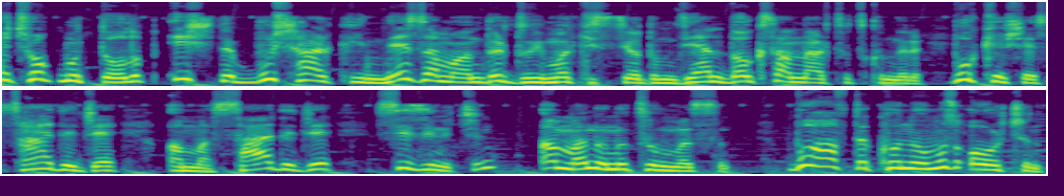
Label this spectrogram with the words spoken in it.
Duyunca çok mutlu olup işte bu şarkıyı ne zamandır duymak istiyordum diyen 90'lar tutkunları. Bu köşe sadece ama sadece sizin için aman unutulmasın. Bu hafta konuğumuz Orçun.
